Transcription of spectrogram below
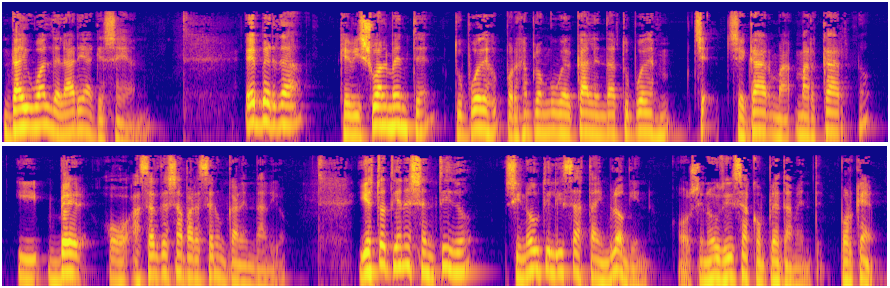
Da igual del área que sean. Es verdad que visualmente tú puedes, por ejemplo en Google Calendar, tú puedes checar, marcar y ver o hacer desaparecer un calendario. Y esto tiene sentido si no utilizas time blocking o si no lo utilizas completamente. ¿Por qué?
